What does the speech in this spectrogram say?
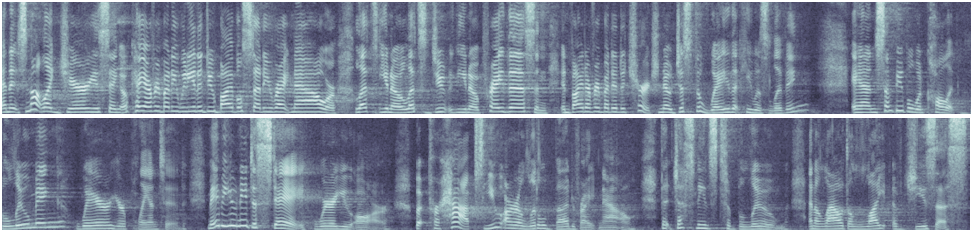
And it's not like Jerry is saying, okay, everybody, we need to do Bible study right now, or let's, you know, let's do, you know, pray this and invite everybody to church. No, just the way that he was living and some people would call it blooming where you're planted. Maybe you need to stay where you are, but perhaps you are a little bud right now that just needs to bloom and allow the light of Jesus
